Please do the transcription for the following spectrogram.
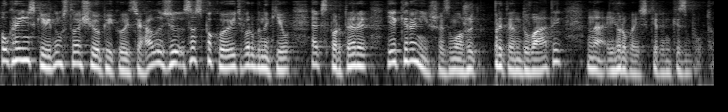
Українські відомства, що опікуються галузю, заспокоюють виробників, експортери, як і раніше зможуть претендувати на європейські ринки збуту.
